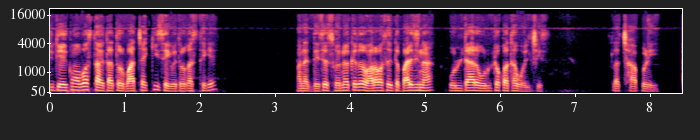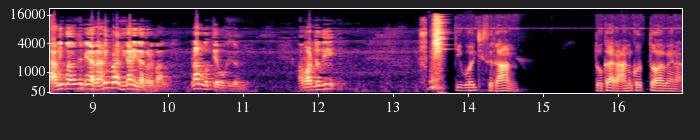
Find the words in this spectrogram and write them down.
যদি এরকম অবস্থা হয় তা তোর বাচ্চা কী শিখবে তোর কাছ থেকে? মানে দেশের সৈন্যকে তো ভালোবাসা দিতে পারিস না উল্টো আর উল্টো কথা বলছিস। ছাপড়ি রানিং পাবে রানিং করা ভিখারিরা করে পাল। রান করতে যাব কি জন্য। আমার যদি কি বলছিস রান? তোকে রান করতে হবে না।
